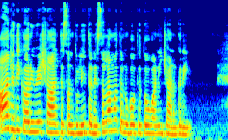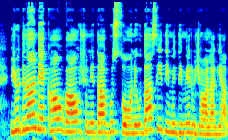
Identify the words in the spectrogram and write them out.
આ જ અધિકારીઓએ શાંત, સંતુલિત અને સલામત અનુભવ થતો હોવાની જાણ કરી. યુદ્ધના દેખાવ ઘાવ શૂન્યતા ગુસ્સો અને ઉદાસી ધીમે ધીમે રૂઝાવા લાગ્યા.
